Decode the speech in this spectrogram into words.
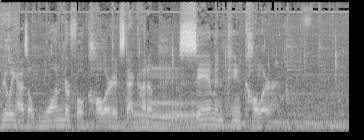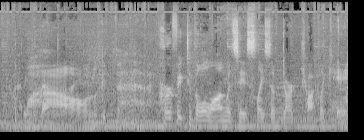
really has a wonderful color. It's that kind of salmon pink color. You that? Wow, look at that. perfect to go along with, say, a slice of dark chocolate cake.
